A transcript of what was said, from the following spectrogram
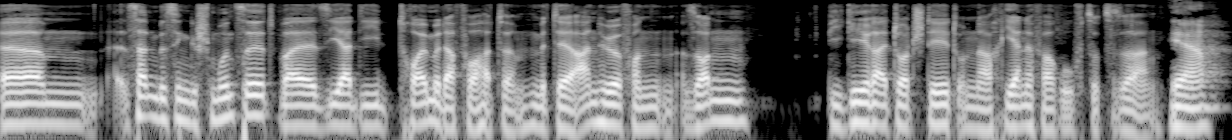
Ähm, es hat ein bisschen geschmunzelt, weil sie ja die Träume davor hatte, mit der Anhöhe von Sonnen, wie Geralt dort steht und nach Jennifer ruft sozusagen. Ja.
